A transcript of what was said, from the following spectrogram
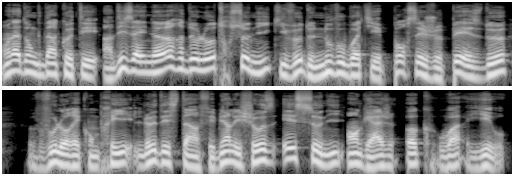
On a donc d'un côté un designer, de l'autre Sony qui veut de nouveaux boîtiers pour ses jeux PS2. Vous l'aurez compris, le destin fait bien les choses et Sony engage Okwa Yeo.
